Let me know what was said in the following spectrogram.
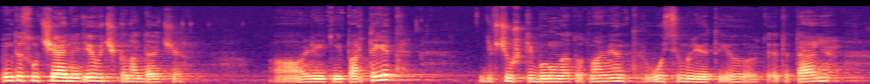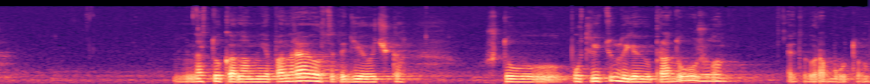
Это случайная девочка на даче. А, летний портрет. Девчушке было на тот момент 8 лет. Ее, это Таня. Настолько она мне понравилась, эта девочка, что после этюда я ее продолжила, эту работу.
